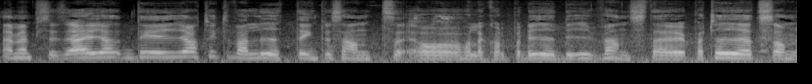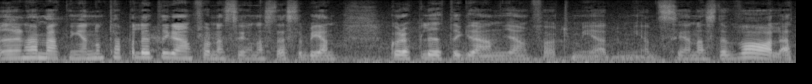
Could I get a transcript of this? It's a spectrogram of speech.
Ja, men precis. Jag, det jag tyckte var lite intressant att hålla koll på det är, det är Vänsterpartiet som i den här mätningen, de tappar lite grann från den senaste SCBn, går upp lite grann jämfört med, med senaste valet.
